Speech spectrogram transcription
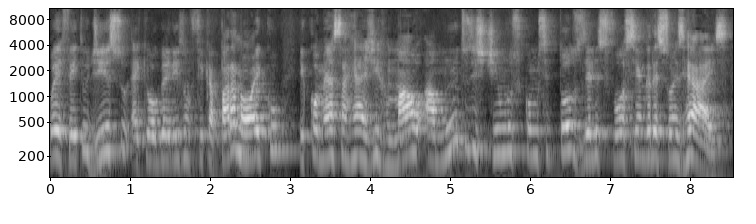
O efeito disso é que o organismo fica paranoico e começa a reagir mal a muitos estímulos como se todos eles fossem agressões reais.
